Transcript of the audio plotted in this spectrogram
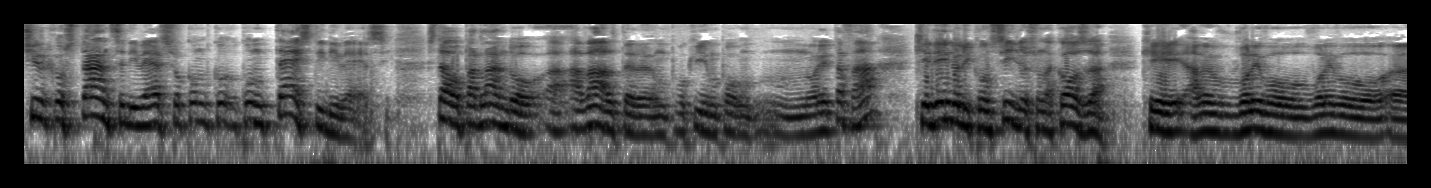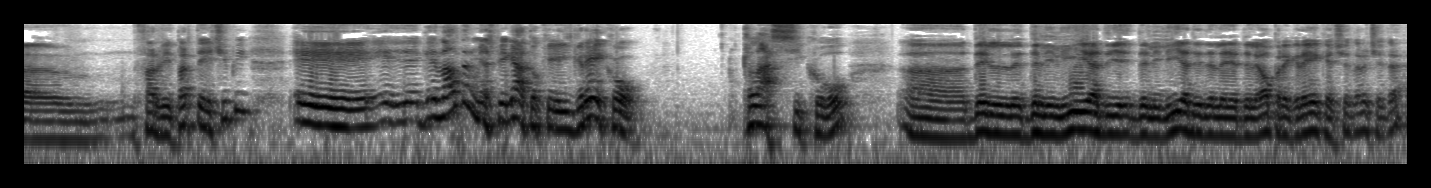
circostanze diverse, con, con, contesti diversi. Stavo parlando a, a Walter un pochino, un po' un'oretta fa, chiedendogli consiglio su una cosa che avevo, volevo, volevo eh, farvi partecipi e, e Walter mi ha spiegato che il greco classico uh, del, dell'Iliadi, dell'Iliadi delle, delle, opere greche, eccetera, eccetera,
